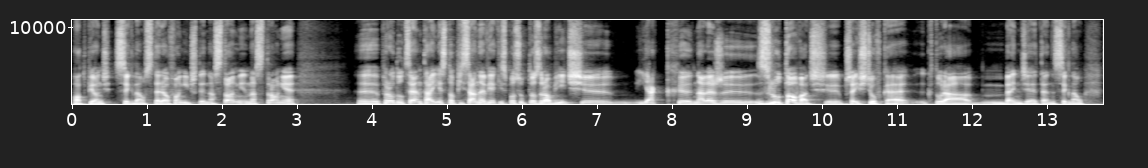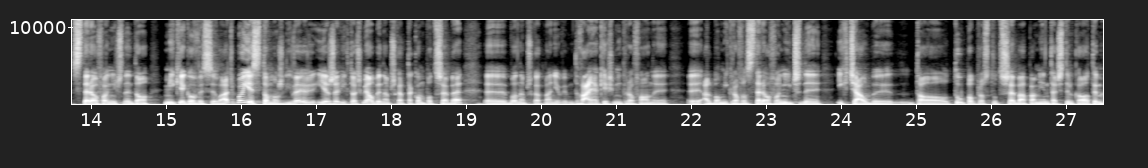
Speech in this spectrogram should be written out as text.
podpiąć sygnał stereofoniczny. Na, stronie, na stronie producenta jest opisane, w jaki sposób to zrobić, y, jak należy zlutować y, przejściówkę, która będzie ten sygnał stereofoniczny do Mikiego wysyłać, bo jest to możliwe, jeżeli ktoś miałby na przykład taką potrzebę, bo na przykład ma, nie wiem, dwa jakieś mikrofony albo mikrofon stereofoniczny i chciałby, to tu po prostu trzeba pamiętać tylko o tym,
